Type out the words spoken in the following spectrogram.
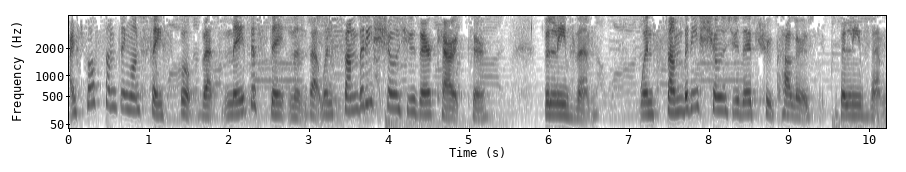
I saw something on Facebook that made the statement that when somebody shows you their character, believe them. When somebody shows you their true colors, believe them.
